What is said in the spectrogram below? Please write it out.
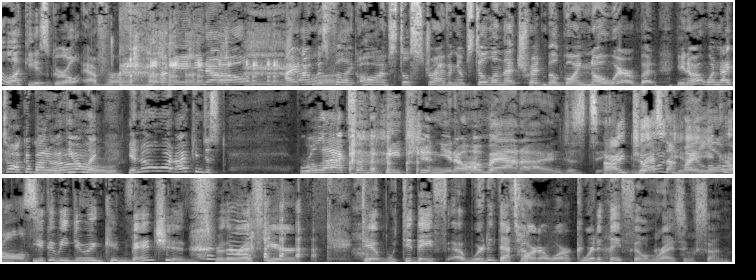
the luckiest girl ever. I mean, you know, I, I always feel like, oh, I'm still striving. I'm still on that treadmill going nowhere. But you know, when I talk about it with you, I'm like, you know what? I can just relax on the beach in you know Oh Havana and just I rest on you, my you laurels. Could, you could be doing conventions for the rest of your. did, did they? uh, Where did they That's film- harder work. Where did they film Rising Sun?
